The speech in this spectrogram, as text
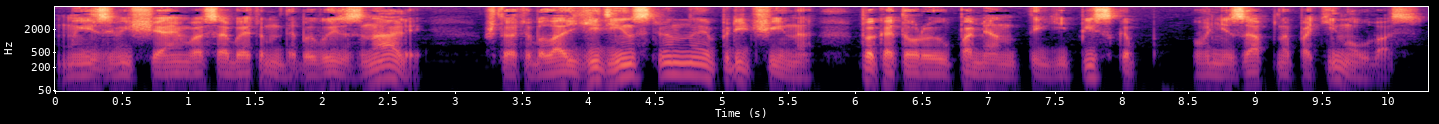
Мы извещаем вас об этом, дабы вы знали, что это была единственная причина, по которой упомянутый епископ внезапно покинул вас.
